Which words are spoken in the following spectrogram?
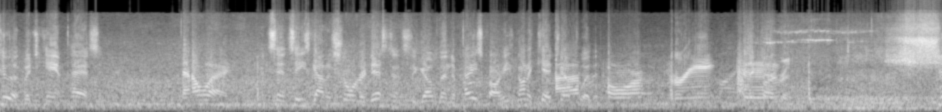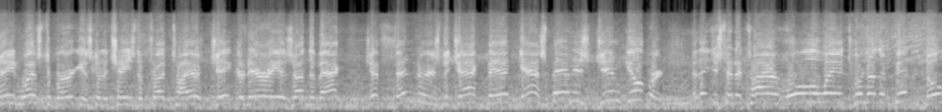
to it, but you can't pass it. Then away. And since he's got a shorter distance to go than the pace car, he's going to catch up with it. Four, three, Dick two, Berggren. Shane Westerberg is going to change the front tires. Jake Garderi is on the back. Jeff Fender is the jack man. Gas man is Jim Gilbert. And they just had a tire roll away into another pit. No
